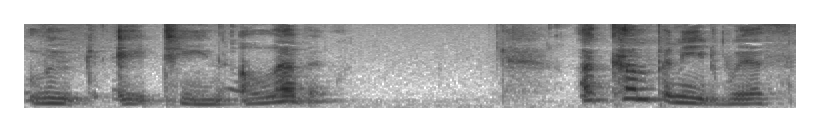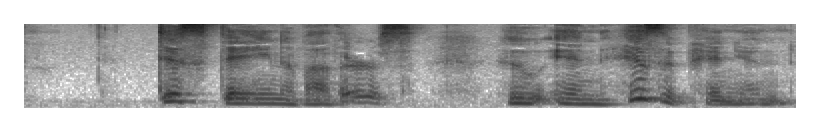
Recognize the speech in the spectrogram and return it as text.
Luke 18:11, accompanied with disdain of others, who in his opinion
